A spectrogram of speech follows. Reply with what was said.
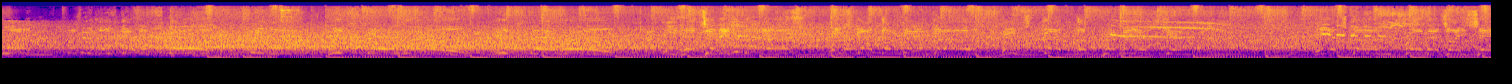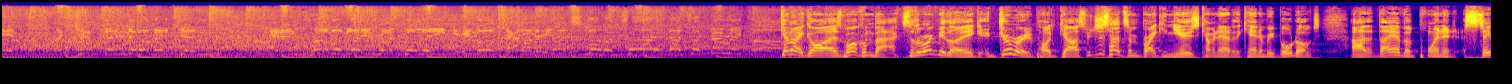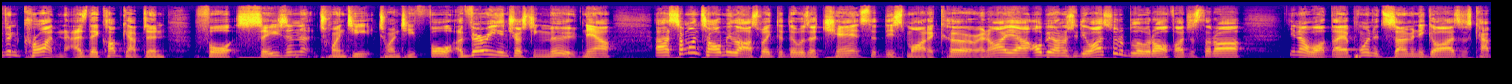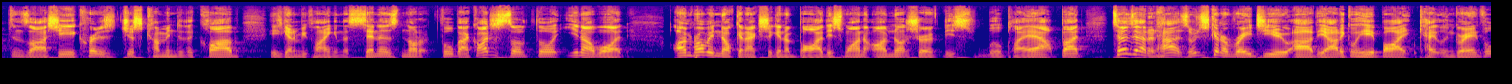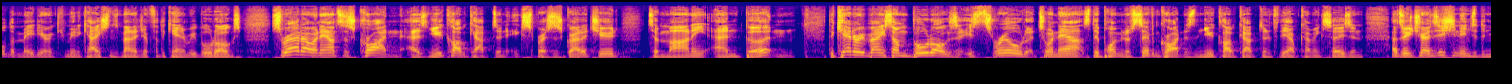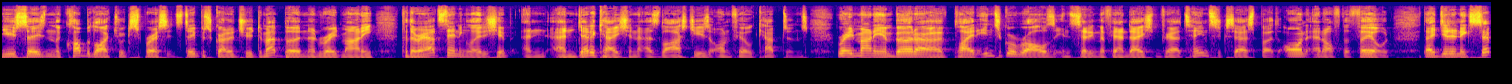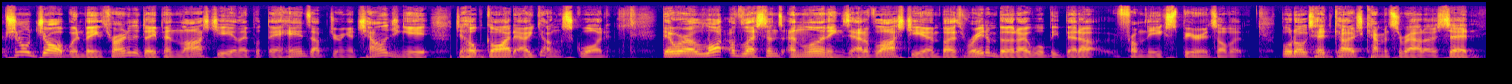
Newcastle G'day, guys. Welcome back to the Rugby League Guru podcast. We just had some breaking news coming out of the Canterbury Bulldogs uh, that they have appointed Stephen Crichton as their club captain for season 2024. A very interesting move. Now, uh, someone told me last week that there was a chance that this might occur, and I, uh, I'll be honest with you, I sort of blew it off. I just thought, oh, you know what? They appointed so many guys as captains last year. Cred has just come into the club. He's going to be playing in the centres, not at fullback. I just sort of thought, you know what? I'm probably not going actually going to buy this one. I'm not sure if this will play out, but turns out it has. So we're just going to read to you uh, the article here by Caitlin Granville, the media and communications manager for the Canterbury Bulldogs. Ciraldo announces Crichton as new club captain, expresses gratitude to Mahoney and Burton. The Canterbury Bankstown Bulldogs is thrilled to announce the appointment of Stephen Crichton as the new club captain for the upcoming season. As we transition into the new season, the club would like to express its deepest gratitude to Matt Burton and Reed Mahoney for their outstanding leadership and, and dedication as last year's on-field captains. Reed Mahoney and Burto have played integral roles in setting the foundation for our team's success both on and off the field. They did an exceptional job when being thrown in the deep end last year and they put their hands up during a challenging year to help guide our young squad. There were a lot of lessons and learnings out of last year and both Reed and Burto will be better from the experience of it. Bulldogs head coach Cameron Ciraldo said.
